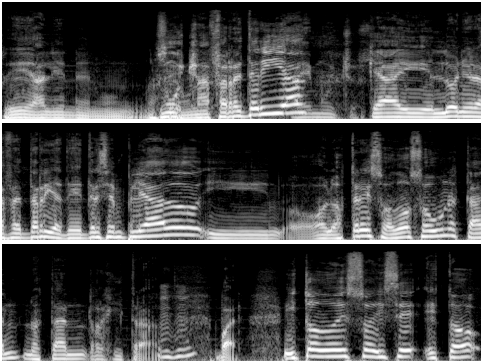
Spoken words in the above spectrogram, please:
¿Sí? Alguien en un- no sé, Muchos. una ferretería Hay muchos. que hay el dueño de la ferretería tiene tres empleados y o los tres o dos o uno están no están registrados. Bueno, y todo eso dice esto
